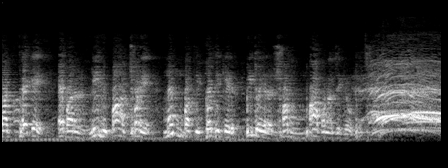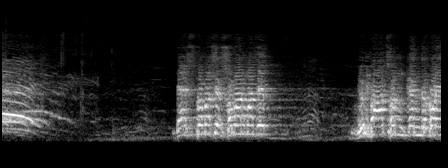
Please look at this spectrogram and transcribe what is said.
ঘাট থেকে এবার নির্বাচনে মোমবাতি প্রতীকের বিজয়ের সম্ভাবনা জেগে উঠেছে। দেশ, প্রবাসের সবার মাঝে নির্বাচন কেন্দ্র করে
